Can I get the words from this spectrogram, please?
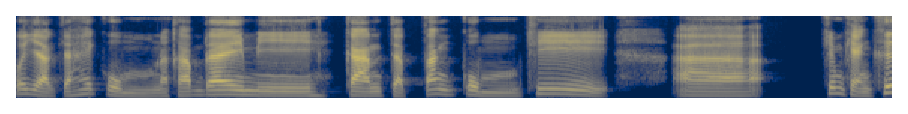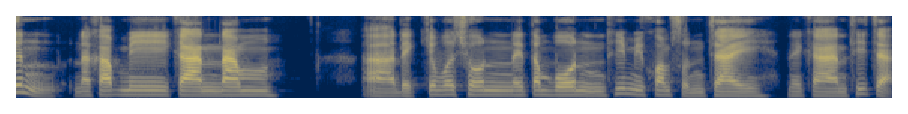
ก็อยากจะให้กลุ่มนะครับได้มีการจัดตั้งกลุ่มที่เข้มแข็งขึ้นนะครับ มีการนำเด็กเยาวชนในตำบลที่มีความสนใจในการที่จะ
